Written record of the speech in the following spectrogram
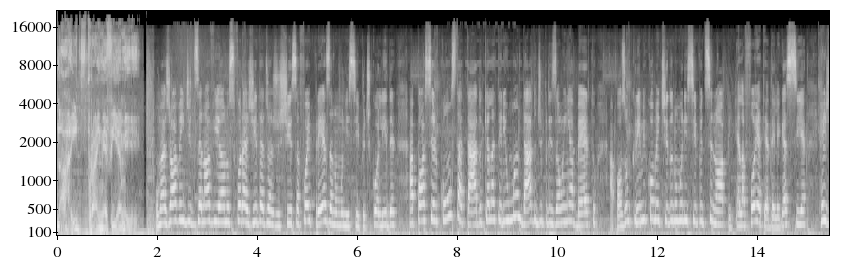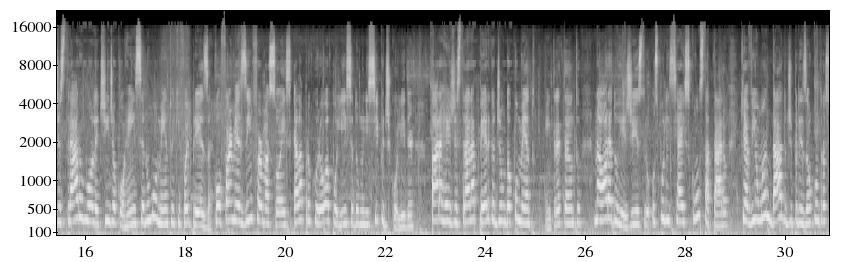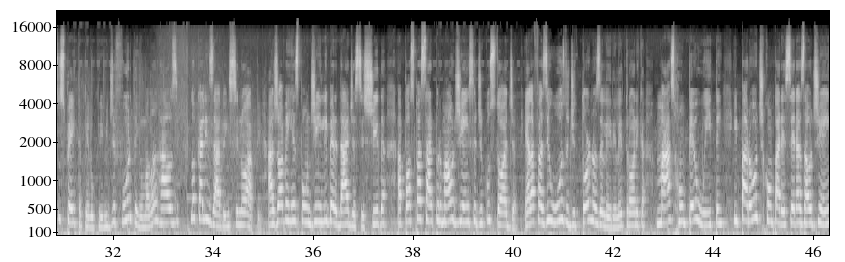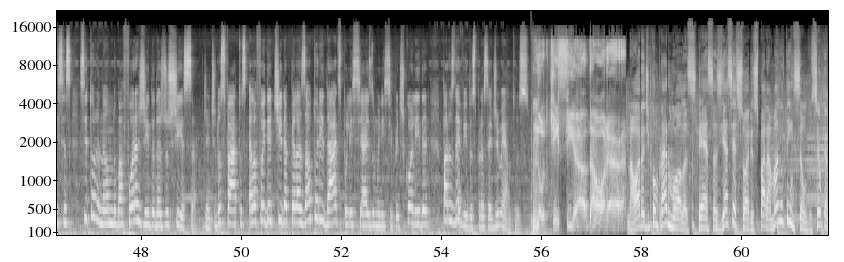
Na Hits Prime FM. Uma jovem de 19 anos foragida da justiça foi presa no município de Colíder após ser constatado que ela teria um mandado de prisão em aberto após um crime cometido no município de Sinop. Ela foi até a delegacia registrar o boletim de ocorrência no momento em que foi presa. Conforme as informações, ela procurou a polícia do município de Colíder para registrar a perca de um documento. Entretanto, na hora do registro, os policiais constataram que havia um mandado de prisão contra a suspeita pelo crime crime de furto em uma lan house localizado em Sinop. A jovem respondia em liberdade assistida após passar por uma audiência de custódia. Ela fazia o uso de tornozeleira eletrônica, mas rompeu o item e parou de comparecer às audiências, se tornando uma foragida da justiça. Diante dos fatos, ela foi detida pelas autoridades policiais do município de Colíder para os devidos procedimentos. Notícia da hora. Na hora de comprar molas, peças e acessórios para a manutenção do seu caminhão,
